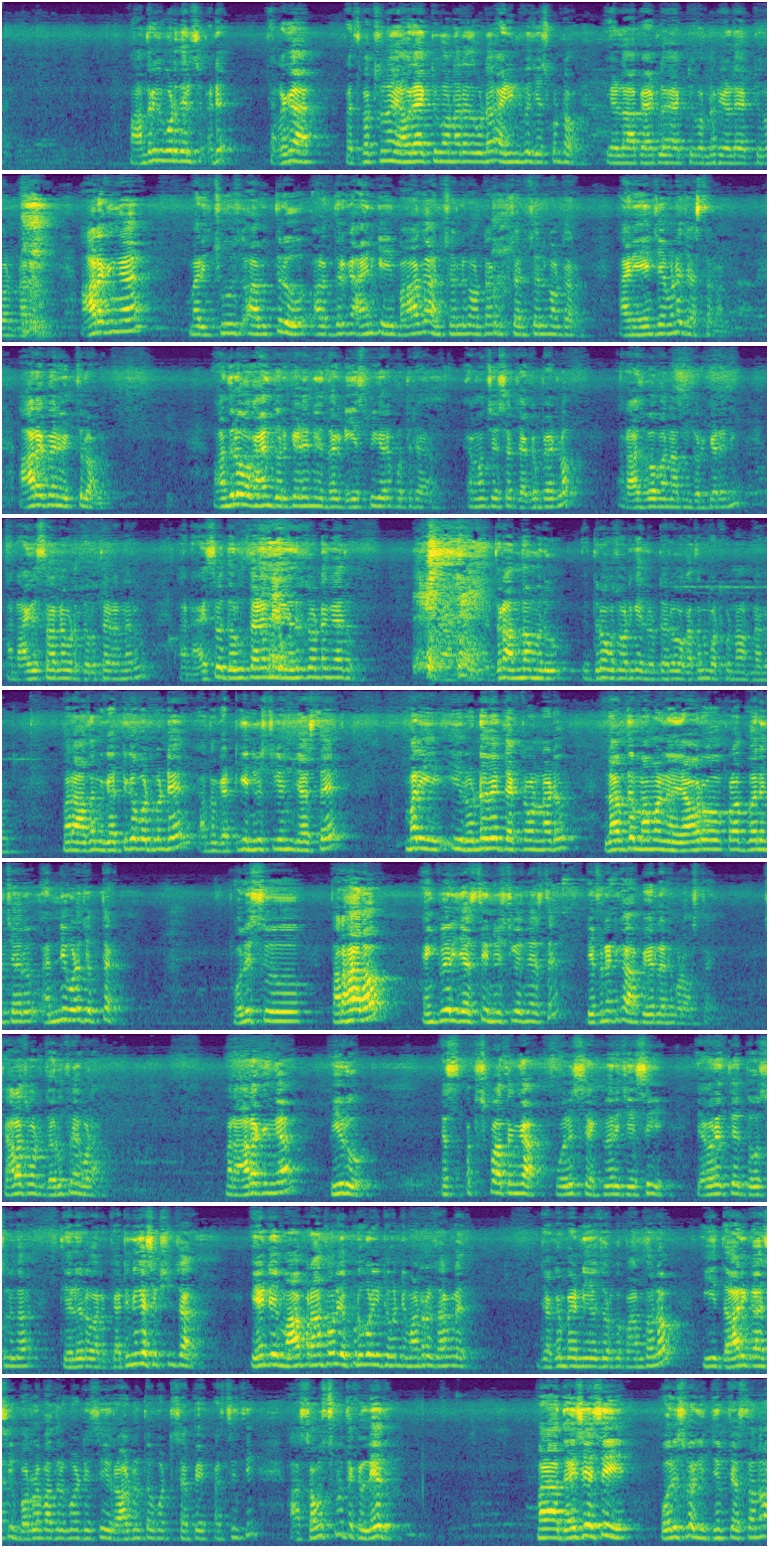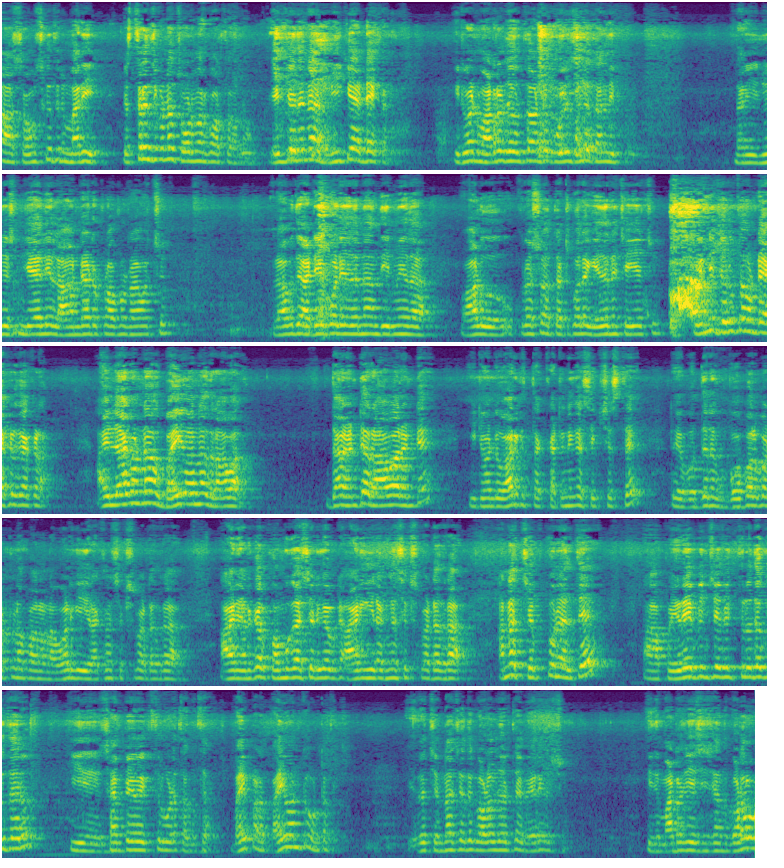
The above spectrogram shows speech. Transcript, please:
మా అందరికీ కూడా తెలుసు. అంటే తెల్లగా ప్రతిపక్షంలో ఎవరు యాక్టివ్గా ఉన్నారో అది కూడా ఐడెంటిఫై చేసుకుంటాం. వీళ్ళు ఆ పేటలో యాక్టివ్గా ఉన్నారు వీళ్ళు యాక్టివ్గా ఉంటున్నారు. ఆ రకంగా మరి చూ ఆ వ్యక్తులు వాళ్ళిద్దరికి ఆయనకి బాగా అనుచరులుగా ఉంటారు ముఖ్య అనుచరులుగా ఉంటారు. ఆయన ఏం చేయమన్నా చేస్తారు వాళ్ళు. ఆ రకమైన వ్యక్తులు వాళ్ళు. అందులో ఒక ఆయన దొరికాడని ఇందాక డిఎస్పీ గారు పొద్దుట అనౌన్స్ చేశారు జగ్గంపేటలో. రాజ్బాబు అన్న అతను దొరికాడని. ఆ నాగేశ్వరరావు కూడా దొరుకుతాడన్నారు. ఆ నాగేశ్వరరావు దొరుకుతాడని నేను ఎదురు చూడటం కాదు. ఇద్దరు అందమ్ములు ఇద్దరు ఒక చోటుకి వెళ్ళి ఉంటారు ఒక అతను పట్టుకున్నా ఉంటున్నారు మరి అతను గట్టిగా పట్టుకుంటే అతను గట్టిగా ఇన్వెస్టిగేషన్ చేస్తే మరి ఈ రెండో వ్యక్తి ఎక్కడ ఉన్నాడు? లేకపోతే మమ్మల్ని ఎవరు ప్రతిఫలించారు అన్నీ కూడా చెప్తారు పోలీసు తరహాలో ఎంక్వైరీ చేస్తే ఇన్వెస్టిగేషన్ చేస్తే డెఫినెట్గా ఆ పేర్లన్నీ కూడా వస్తాయి. చాలా చోట్ల జరుగుతున్నాయి కూడా. మరి ఆ రకంగా వీరు నిష్పక్షపాతంగా పోలీసు ఎంక్వైరీ చేసి ఎవరైతే దోషులుగా తేలారో వారిని కఠినంగా శిక్షించాలి. ఏంటి? మా ప్రాంతంలో ఎప్పుడు కూడా ఇటువంటి మంటలు జరగలేదు. జగంపేట నియోజకవర్గ ప్రాంతంలో ఈ దారి కాసి బొర్రల బద్దలు కొట్టేసి రాడ్లతో కొట్టి చంపే పరిస్థితి ఆ సంస్కృతి ఇక్కడ లేదు. మరి ఆ దయచేసి పోలీసు వారికి విజ్ఞప్తి చేస్తాను. ఆ సంస్కృతిని మరి విస్తరించకుండా చూడమని కోరుతా ఉన్నాం. ఏం చేయాలంటే అది మీకే అడ్డే ఇక్కడ. ఇటువంటి మంటలు జరుగుతూ ఉంటే పోలీసులే తనని దాన్ని ఇన్వెస్టిగేషన్ చేయాలి. లా అండ్ ఆర్డర్ ప్రాబ్లం రావచ్చు. లేకపోతే అడ్డే కూడా ఏదైనా దీని మీద వాళ్ళు ఉక్రోషం తట్టుకోలేక ఏదైనా చేయొచ్చు. ఇవన్నీ జరుగుతూ ఉంటాయి ఎక్కడికక్కడ. అవి లేకుండా భయం అన్నది రావాలి. దానంటే రావాలంటే ఇటువంటి వారికి త- కఠినంగా శిక్షిస్తే రేపు పొద్దున గోపాలపట్నంలో పాలన వాళ్ళకి ఈ రకంగా శిక్ష పడ్డదురా. ఆయన వెనకాల కొమ్ము కాసాడు కాబట్టి ఆయన ఈ రకంగా శిక్ష పడ్డదురా అన్న చెప్పుకొని వెళ్తే ఆ ప్రేరేపించే వ్యక్తులు తగ్గుతారు ఈ చంపే వ్యక్తులు కూడా తగ్గుతారు. భయపడ భయం అంటూ ఉంటుంది. ఏదో చిన్న చేత గొడవలు జరిగితే వేరే విషయం. ఇది మటర్ చేసేసేంత గొడవ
